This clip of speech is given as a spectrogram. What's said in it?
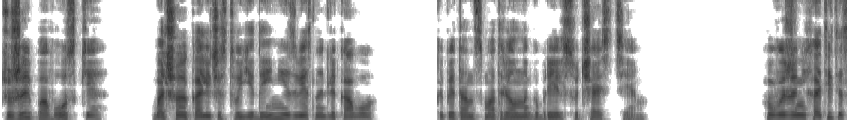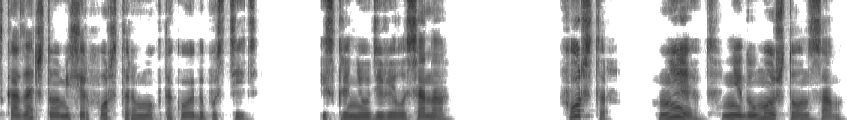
чужие повозки, большое количество еды неизвестно для кого. Капитан смотрел на Габриэль с участием. «Вы же не хотите сказать, что мистер Форстер мог такое допустить?» Искренне удивилась она. «Форстер? Нет, не думаю, что он сам.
